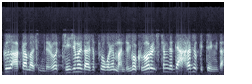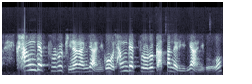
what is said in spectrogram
그 아까 말씀대로 진심을 다해서 프로그램 만들고 그거를 시청자들이 알아줬기 때문입니다. 상대 프로를 비난한 게 아니고 상대 프로를 깎아내리는 게 아니고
